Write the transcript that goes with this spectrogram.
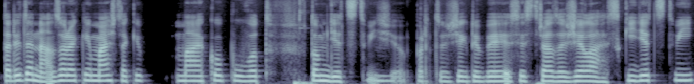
tady ten názor, jaký máš, taky má jako původ v tom dětství, že jo? protože kdyby si třeba zažila hezký dětství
